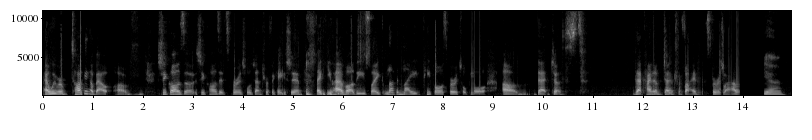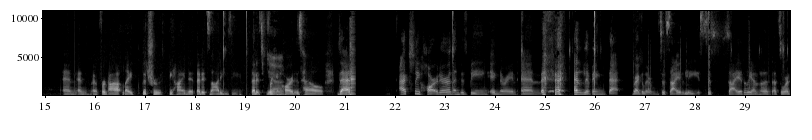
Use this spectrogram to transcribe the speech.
and we were talking about. Um, she calls a, she calls it spiritual gentrification. like you have all these like love and light people, spiritual people um, that just that kind of gentrified spirituality. Yeah and, and and forgot like the truth behind it that it's not easy that it's freaking yeah. hard as hell that actually harder than just being ignorant and and living that regular societally societally? I don't know if that's the word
